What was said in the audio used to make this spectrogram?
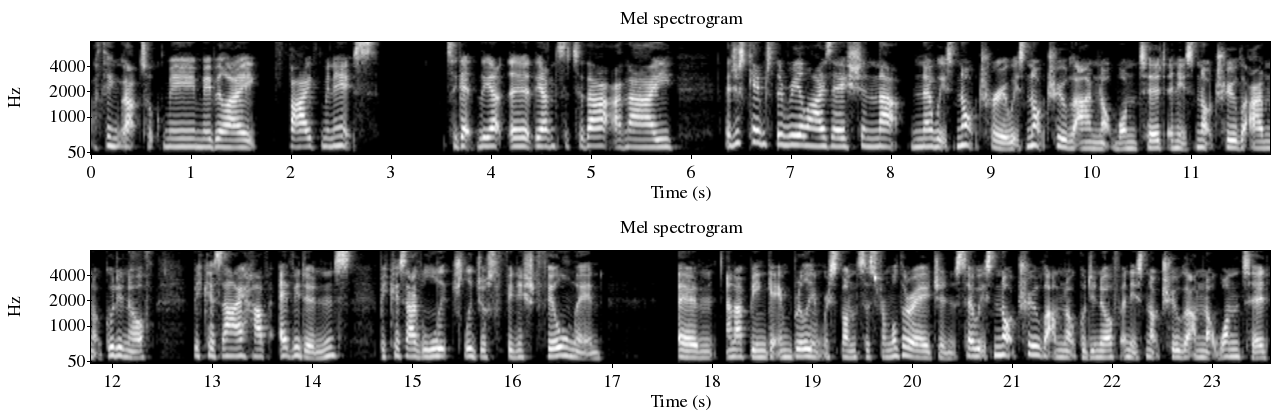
I think that took me maybe like five minutes to get the uh, the answer to that, and I I just came to the realization that no, it's not true. It's not true that I'm not wanted, and it's not true that I'm not good enough because I have evidence because I've literally just finished filming. Um, and I've been getting brilliant responses from other agents. So it's not true that I'm not good enough and it's not true that I'm not wanted.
